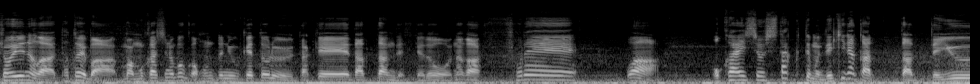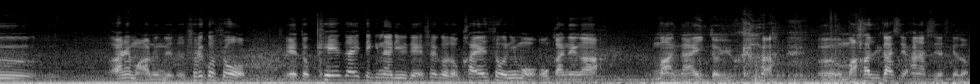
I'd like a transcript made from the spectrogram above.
そういうのが例えば、まあ、昔の僕は本当に受け取るだけだったんですけどなんかそれはお返しをしたくてもできなかったっていうあれもあるんですよ。それこそ、えーと、経済的な理由でそれこそ返そうにもお金がまあないというか うん、まあ恥ずかしい話ですけど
